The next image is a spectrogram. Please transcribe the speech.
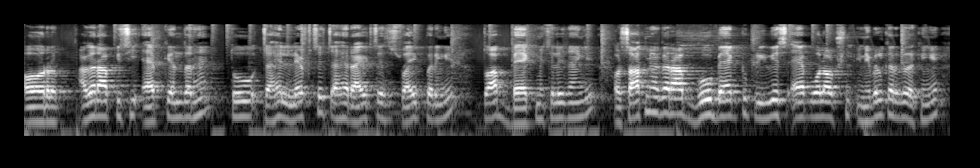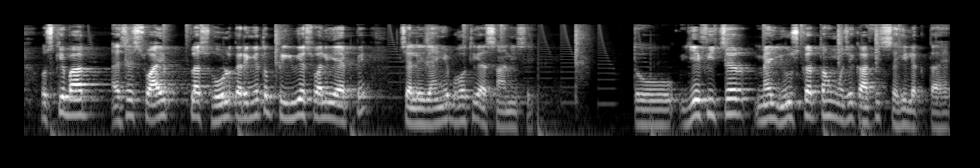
और अगर आप किसी ऐप के अंदर हैं तो चाहे लेफ़्ट से, चाहे राइट से स्वाइप करेंगे तो आप बैक में चले जाएँगे। और साथ में अगर आप go back to previous app वाला ऑप्शन इनेबल करके रखेंगे, उसके बाद ऐसे स्वाइप प्लस होल्ड करेंगे तो प्रीवियस वाली ऐप पर चले जाएँगे बहुत ही आसानी से। तो ये फीचर मैं यूज़ करता हूँ, मुझे काफ़ी सही लगता है।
